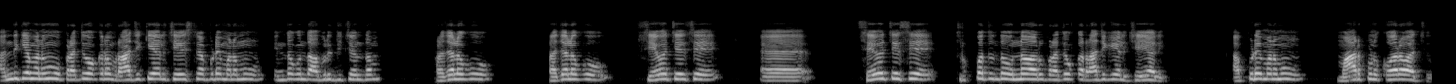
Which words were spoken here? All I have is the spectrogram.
అందుకే మనము ప్రతి ఒక్కరం రాజకీయాలు చేసినప్పుడే మనము ఎంతో కొంత అభివృద్ధి చెందుతాం. ప్రజలకు ప్రజలకు సేవ చేసే సేవ చేసే దృక్పథంతో ఉన్నవారు ప్రతి ఒక్క రాజకీయాలు చేయాలి. అప్పుడే మనము మార్పును కోరవచ్చు.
